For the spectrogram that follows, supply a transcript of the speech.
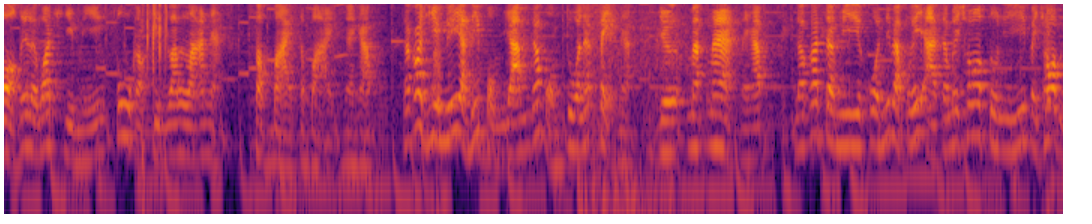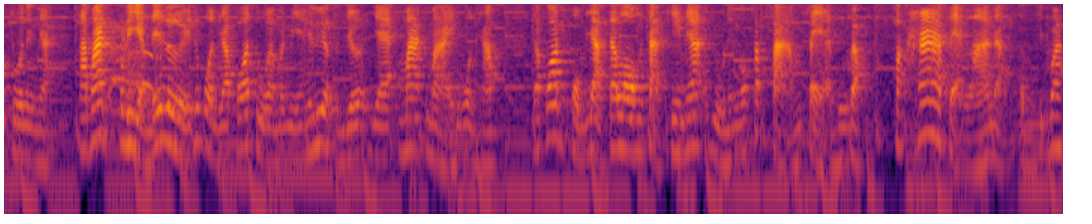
บอกได้เลยว่าทีมนี้สู้กับทีมล้านๆเนี่ย สบายสบายนะครับแล้วก็ทีมนี้อย่างที่ผมย้ำครับผมตัวนักเตะเนี่ยเยอะมากๆนะครับแล้วก็จะมีคนที่แบบเอ้ยอาจจะไม่ชอบตัวนี้ไปชอบอีกตัวหนึ่งเนี่ยสามารถเปลี่ยนได้เลยทุกคนครับเพราะว่าตัวมันมีให้เลือกเยอะแยะมากมายทุกคนครับแล้วก็ผมอยากจะลองจัดทีมนี้อยู่ในงบสัก3 0 0แสนหรือแบบสัก5 0 0แสนล้านอะผมคิดว่า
